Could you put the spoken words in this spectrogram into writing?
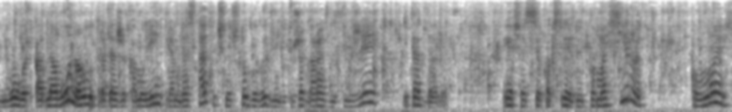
Его вот одного на утро, даже кому лень, прям достаточно, чтобы выглядеть уже гораздо свежее и так далее. Я сейчас все как следует помассирую, умоюсь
